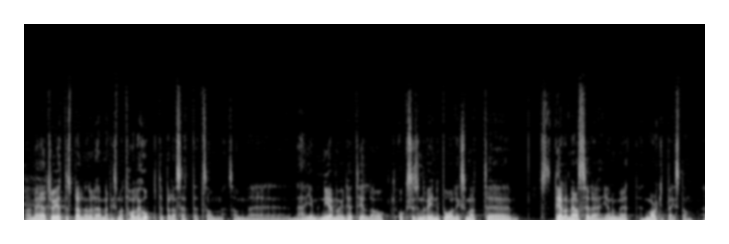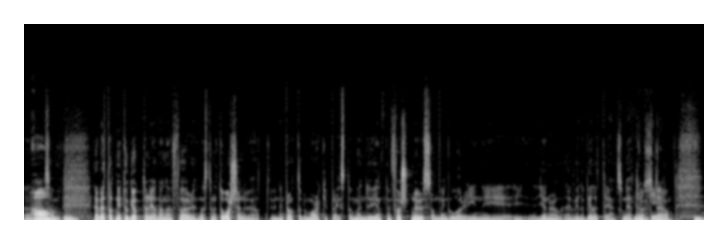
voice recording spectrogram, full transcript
Ja, men jag tror det är jättespännande det där med liksom att hålla ihop det på det sättet som, som eh, det här ger nya möjligheter till. Då. Och också som du var inne på, liksom att eh, dela med sig det genom ett, ett marketplace. Då. Eh, Ja. Som, Mm. jag vet att ni tog upp den redan för nästan ett år sedan nu, att ni pratade om marketplace. Då, men det är egentligen först nu som den går in i, general availability, som det heter, Just det. Mm.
